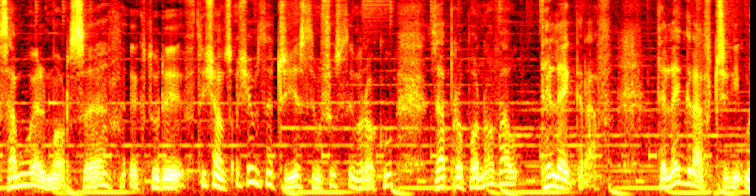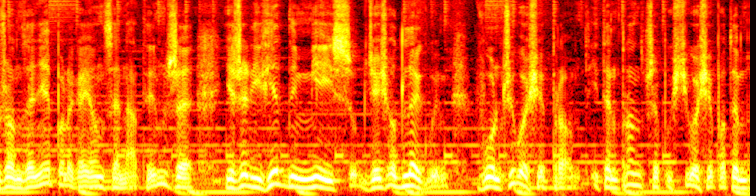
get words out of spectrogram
Samuel Morse, który w 1836 roku zaproponował telegraf. Telegraf, czyli urządzenie polegające na tym, że jeżeli w jednym miejscu, gdzieś odległym, włączyło się prąd i ten prąd przepuściło się potem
